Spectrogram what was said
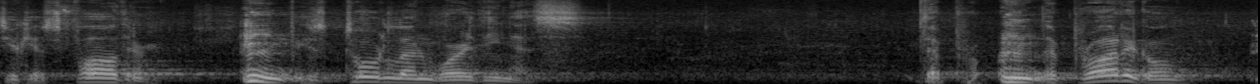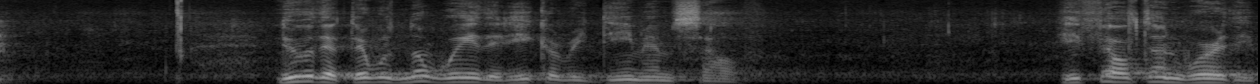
to his father his total unworthiness. The, the prodigal knew that there was no way that he could redeem himself. He felt unworthy.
